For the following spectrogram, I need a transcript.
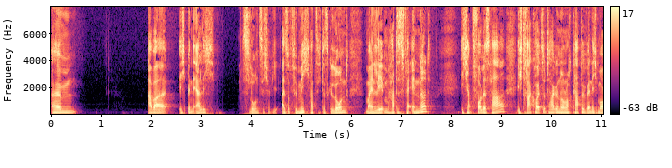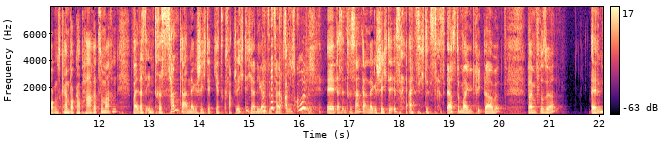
Ähm, aber ich bin ehrlich, es lohnt sich. Also für mich hat sich das gelohnt. Mein Leben hat es verändert. Ich habe volles Haar. Ich trage heutzutage nur noch Kappe, wenn ich morgens keinen Bock habe, Haare zu machen. Weil das Interessante an der Geschichte, jetzt quatsche ich dich ja die ganze Zeit zu. Alles gut. Äh, das Interessante an der Geschichte ist, als ich das das erste Mal gekriegt habe beim Friseur, ähm,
